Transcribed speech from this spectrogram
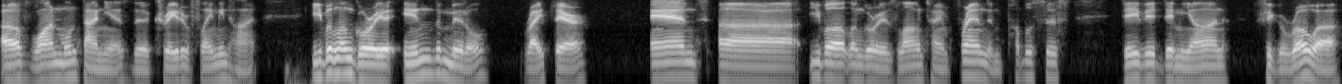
of Juan Montañez, the creator of Flaming Hot. Eva Longoria in the middle, right there. And uh, Eva Longoria's longtime friend and publicist, David Damian Figueroa,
